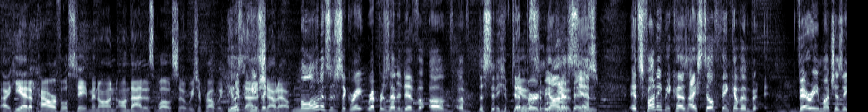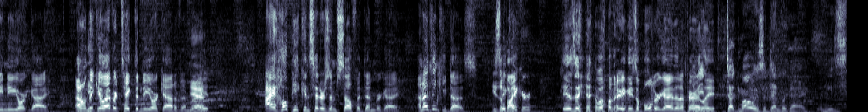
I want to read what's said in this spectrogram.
uh, he had a powerful statement on, on that as well. So we should probably He give was- that a he's shout out. Malone is just a great representative of, of the city of Denver, to be honest. And Yes. it's funny because I still think of him very much as a New York guy. I don't think Yeah. you'll ever take the New York out of him, Yeah. right? I hope he considers himself a Denver guy, and I think he does. He's a biker. Is it? Well, there he- he's a Boulder guy that I apparently. mean, Doug Moe is a Denver guy, and he's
